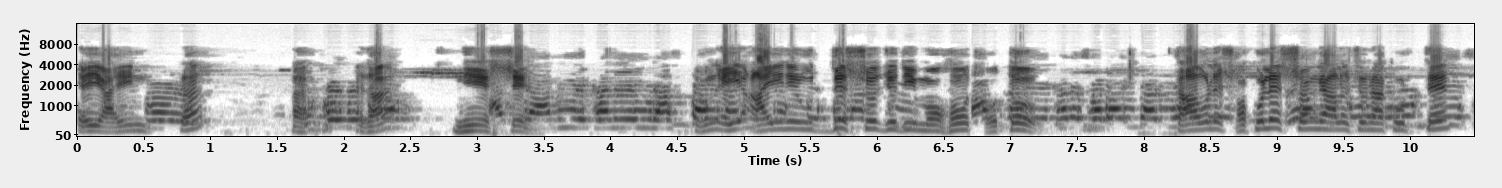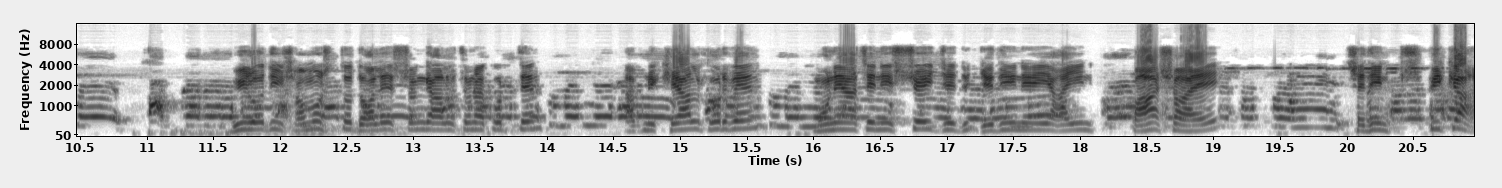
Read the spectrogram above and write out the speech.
এই আইনটা আহ, এরা নিয়ে এসছেন। এবং এই আইনের উদ্দেশ্য যদি মহৎ হতো তাহলে সকলের সঙ্গে আলোচনা করতেন বিরোধী সমস্ত দলের সঙ্গে আলোচনা করতেন। আপনি খেয়াল করবেন মনে আছে নিশ্চয়ই যে যেদিন এই আইন পাশ হয় সেদিন স্পিকার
